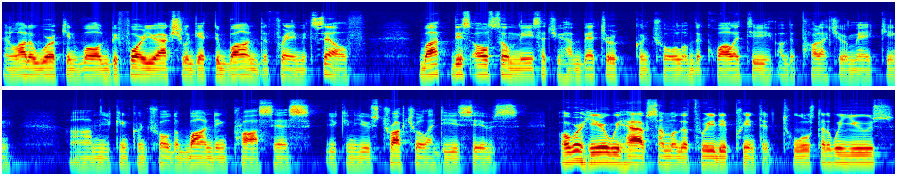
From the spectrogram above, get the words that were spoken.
and a lot of work involved before you actually get to bond the frame itself. But this also means that you have better control of the quality of the product you're making. Um, you can control the bonding process. You can use structural adhesives. Over here we have some of the 3D printed tools that we use.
